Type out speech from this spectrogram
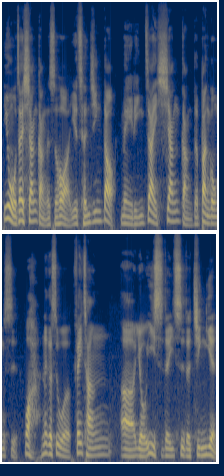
因为我在香港的时候啊，也曾经到美林在香港的办公室，哇，那个是我非常。呃，有意思的一次的经验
